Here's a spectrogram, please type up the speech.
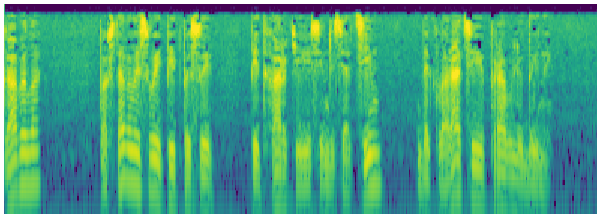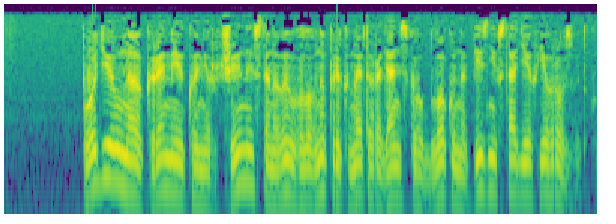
Гавела, поставили свої підписи під Хартією 77 Декларації прав людини. Поділ на окремі комірчини становив головну прикмету радянського блоку на пізніх стадіях його розвитку.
